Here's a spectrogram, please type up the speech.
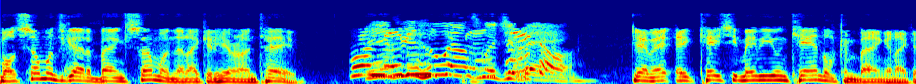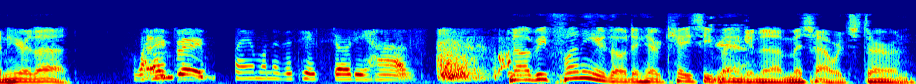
Well, someone's got to bang someone that I could hear on tape. Well, Andrea, maybe who else would you bang? Yeah, Casey, maybe you and Candle can bang and I can hear that. Why Hey, don't you babe. Play one of the tapes you already have. No, it'd be funnier, though, to hear Casey Yeah. banging uh, Miss Howard Stern.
